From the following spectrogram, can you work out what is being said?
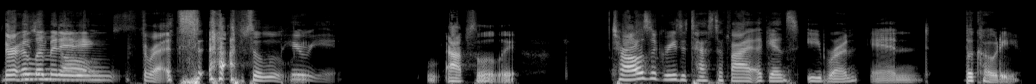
they're These eliminating threats. Absolutely. Period. Absolutely. Charles agreed to testify against Ebron and Bacote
